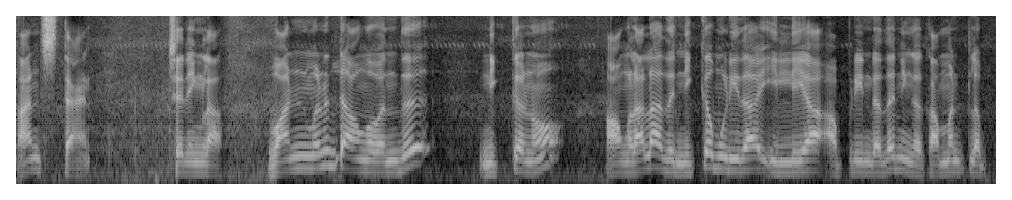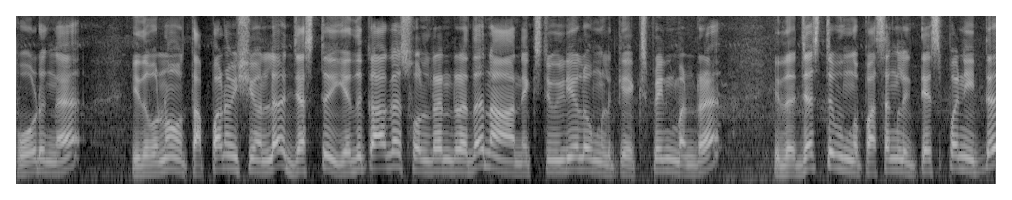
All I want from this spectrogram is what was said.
அண்ட் ஸ்டாண்ட் சரிங்களா? ஒன் மினிட் அவங்க வந்து நிற்கணும் அவங்களால அது நிற்க முடியுதா இல்லையா அப்படின்றத நீங்கள் கமெண்ட்டில் போடுங்க. இது ஒன்றும் தப்பான விஷயம் இல்லை. ஜஸ்ட்டு எதுக்காக சொல்கிறேன்றதை நான் நெக்ஸ்ட் வீடியோவில் உங்களுக்கு எக்ஸ்பிளைன் பண்ணுறேன் இதை ஜஸ்ட்டு உங்கள் பசங்களுக்கு டெஸ்ட் பண்ணிவிட்டு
